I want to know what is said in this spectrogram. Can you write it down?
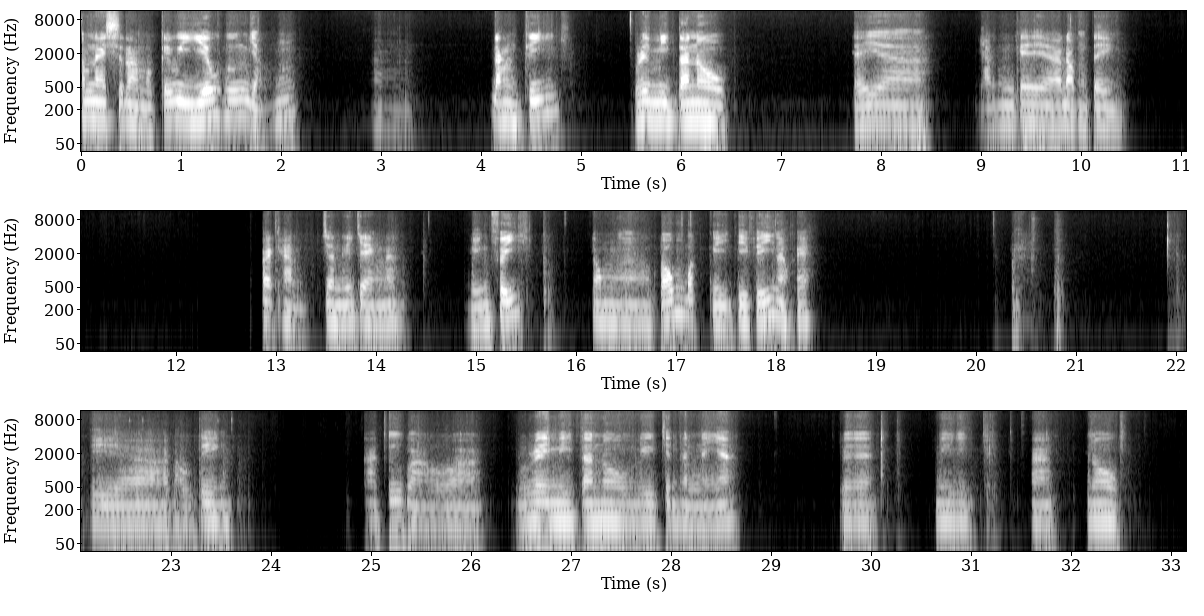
Hôm nay sẽ là một cái video hướng dẫn à, đăng ký Remitano để à, nhận cái à, đồng tiền phát hành trên cái trang đó, miễn phí, không tốn bất kỳ chi phí nào khác. Thì đầu tiên ta cứ vào Remitano như trên hình này nha. Remino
